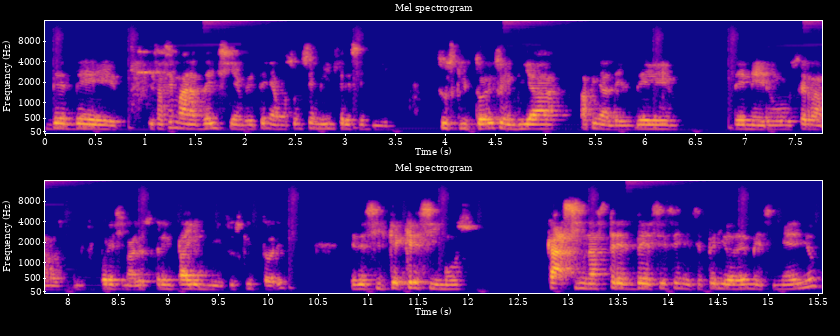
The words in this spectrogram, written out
desde esas semanas de diciembre teníamos 11.000, 13.000 suscriptores. Hoy en día, a final de, de, de enero, cerramos por encima de los 31.000 suscriptores. Es decir, que crecimos casi unas tres veces en ese periodo de mes y medio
